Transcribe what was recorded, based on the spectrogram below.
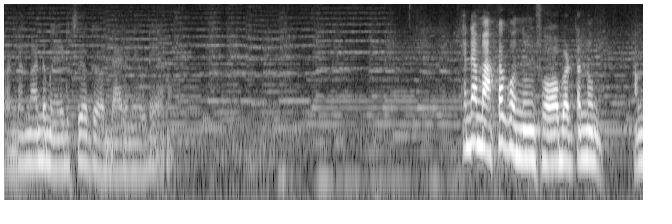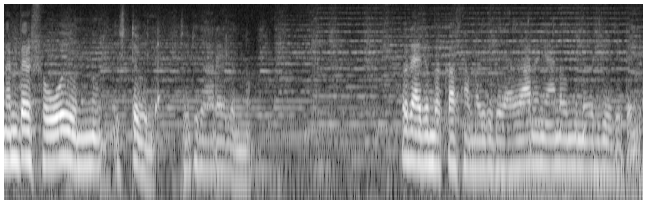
പണ്ടങ്ങാണ്ട് മേടിച്ചതൊക്കെ ഉണ്ടായിരുന്നു എവിടെയാണ്. എന്റെ മക്കൾക്കൊന്നും ഷോ ബട്ടണും അങ്ങനത്തെ ഷോയൊന്നും ഇഷ്ടമില്ല. ചുരിദാറയിലൊന്നും ഒരാരും വെക്കാൻ സമ്മതിക്കത്തില്ല. കാരണം ഞാനൊന്നും മേടിച്ച് വെച്ചിട്ടില്ല.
